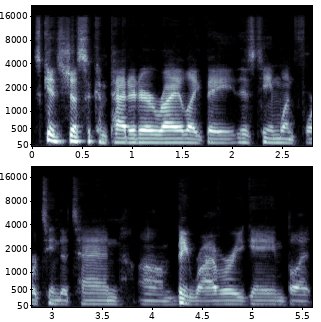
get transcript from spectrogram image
this kid's just a competitor, right? Like they his team won 14 to 10, um, big rivalry game, but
